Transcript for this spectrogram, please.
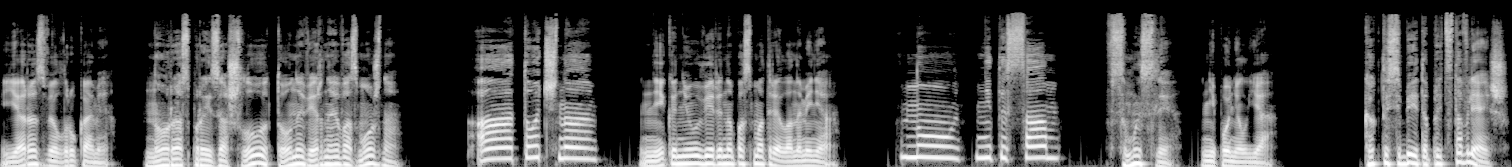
Я развел руками. «Но раз произошло, то, наверное, возможно». «А точно...» Ника неуверенно посмотрела на меня. «Ну, не ты сам...» «В смысле?» — не понял я. «Как ты себе это представляешь?»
